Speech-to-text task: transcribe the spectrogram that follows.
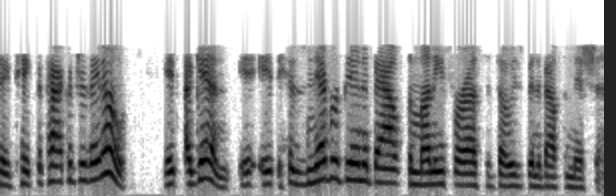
they take the package or they don't. It again, it, it has never been about the money for us. It's always been about the mission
